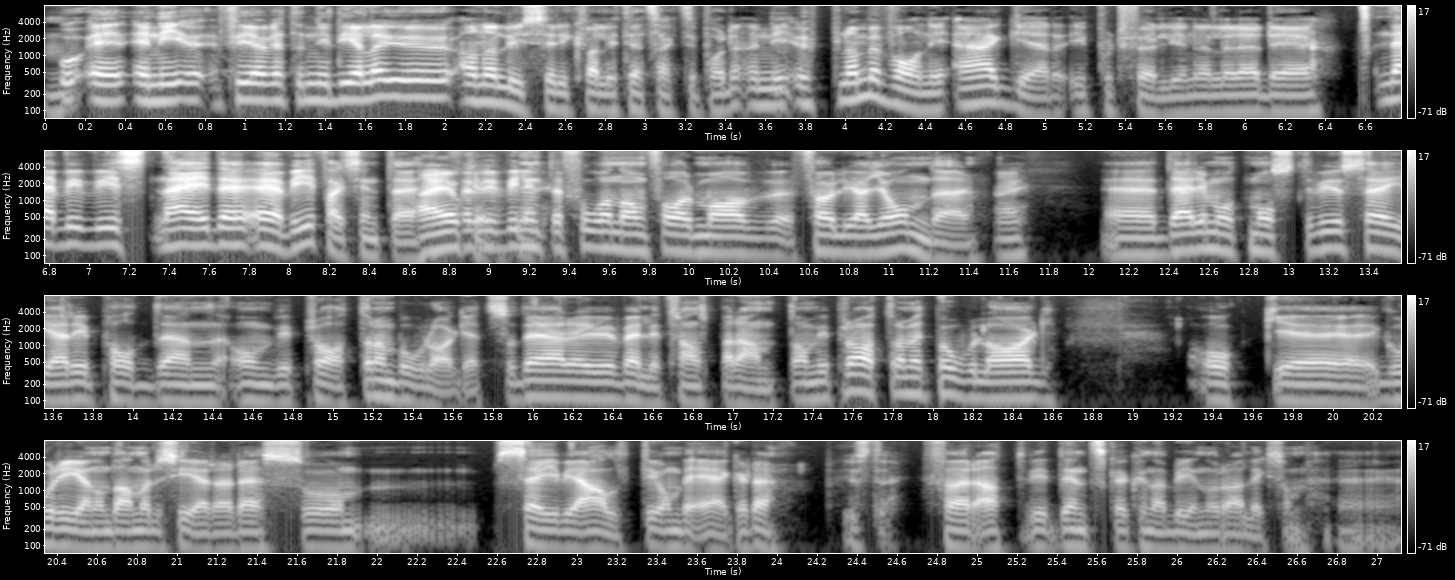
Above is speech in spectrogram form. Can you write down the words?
mm. Och är, är ni, för jag vet att ni delar ju analyser i kvalitetsaktiepodden. Är ni öppna med vad ni äger i portföljen? Eller är det... nej, vi, vi, nej, det är vi faktiskt inte. Nej, För okej, vi vill nej. inte få någon form av följa John där. Nej. Däremot måste vi ju säga det i podden om vi pratar om bolaget. Så där är vi väldigt transparenta. Om vi pratar om ett bolag och eh, går igenom det och analyserar det så mm, säger vi alltid om vi äger det. Just det. För att vi, det inte ska kunna bli några liksom, eh,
